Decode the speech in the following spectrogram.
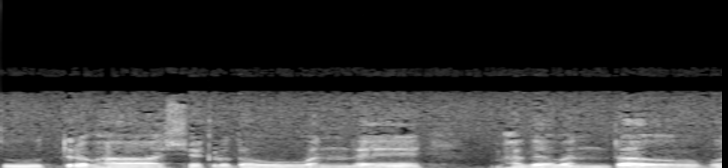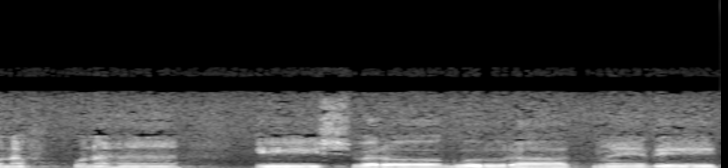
सूत्रभाष्यकृतौ वन्दे भगवन्तौ पुनः पुनः। ईश्वरो गुरुरात्मेति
